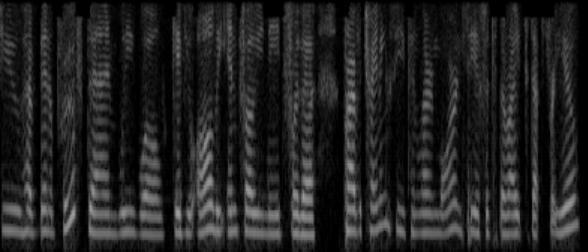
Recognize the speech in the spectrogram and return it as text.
you have been approved, then we will give you all the info you need for the private training so you can learn more and see if it's the right step for you.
